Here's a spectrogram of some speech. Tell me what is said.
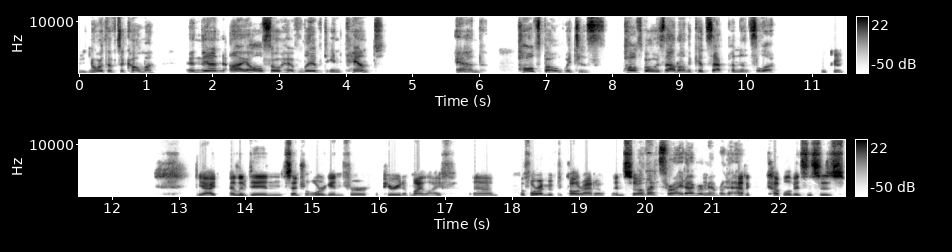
Mhm. north of Tacoma. And then I also have lived in Kent and Poulsbo, which is Poulsbo is out on the Kitsap Peninsula. Okay. Yeah, I, I lived in Central Oregon for a period of my life um, before I moved to Colorado, and so oh, that's right. I remember that. I had a couple of instances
